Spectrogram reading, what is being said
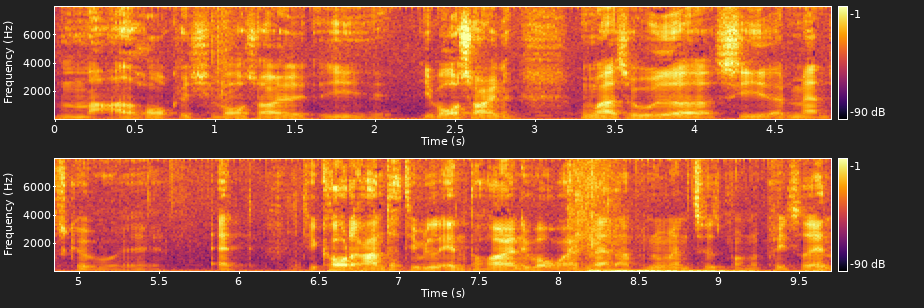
meget hawkish i vores, øje, i, i vores øjne. Hun var altså ude og sige, at man skulle, øh, at de korte renter, de ville ende på højere niveauer, end hvad der på nuværende tidspunkt er priset ind.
